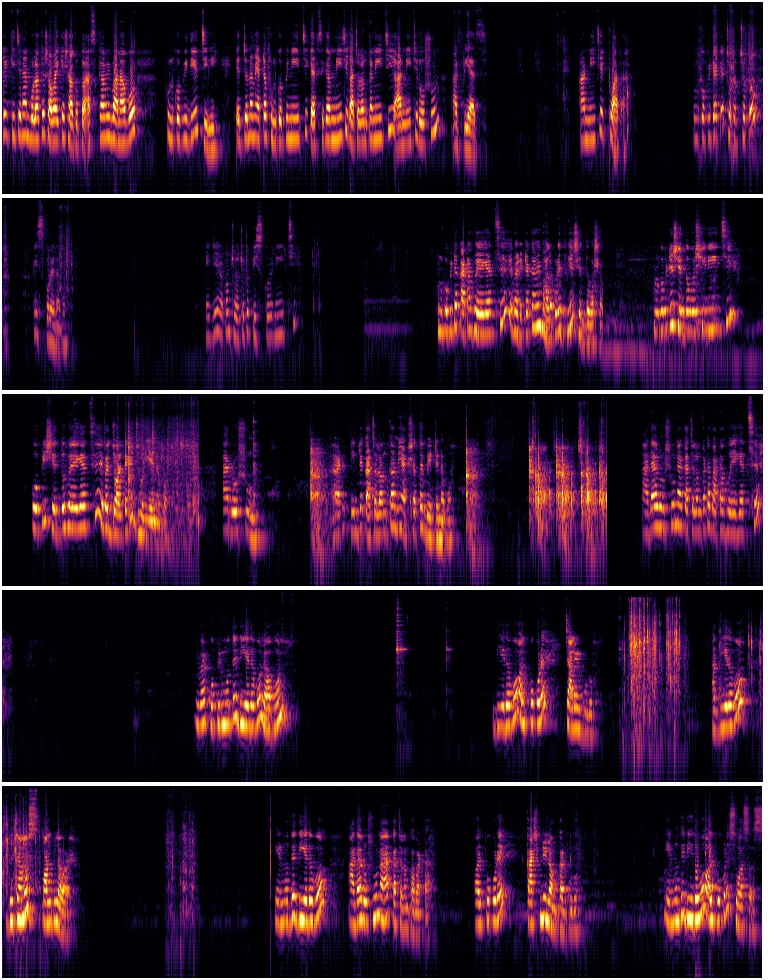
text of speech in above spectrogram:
Kitchen and বোলাকে সবাইকে স্বাগত। আজকে আমি বানাবো ফুলকপি দিয়ে চিলি। এর জন্য আমি একটা ফুলকপি নিয়েছি ক্যাপসিকাম নিয়েছি, কাঁচা লঙ্কা নিয়েছি, আর নিয়েছি রসুন আর পেঁয়াজ। আর নিয়েছি একটু আদা। ফুলকপিটাকে ছোট ছোট পিস করে নেব। এই যে এরকম ছোট ছোট পিস করে নিয়েছি। ফুলকপিটা কাটা হয়ে গেছে, এবার এটাকে আমি ভালো করে ধুয়ে সেদ্ধ বসাবো। ফুলকপিটা সেদ্ধ বসিয়ে দিয়েছি। কপি সেদ্ধ হয়ে গেছে, এবার জলটাকে ঝরিয়ে নেব। আর রসুন আর তিনটে কাঁচা লঙ্কা আমি একসাথে বেটে নেব। আদা, রসুন আর কাঁচা লঙ্কাটা বাটা হয়ে গেছে। এবার কপির মধ্যে দিয়ে দেবো লবণ। দিয়ে দেবো অল্প করে চালের গুঁড়ো। আর দিয়ে দেবো দু চামচ কর্নফ্লাওয়ার। এর মধ্যে দিয়ে দেবো আদা, রসুন আর কাঁচা লঙ্কা বাটা। অল্প করে কাশ্মীরি লঙ্কার গুঁড়ো। এর মধ্যে দিয়ে দেবো অল্প করে সোয়া সস।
